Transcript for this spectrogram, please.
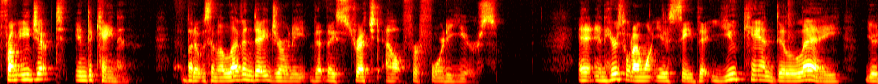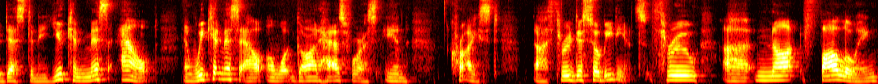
from Egypt into Canaan, but it was an 11 day journey that they stretched out for 40 years. And, and, here's what I want you to see that you can delay your destiny. You can miss out, and we can miss out on what God has for us in Christ uh, through disobedience, through uh, not following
